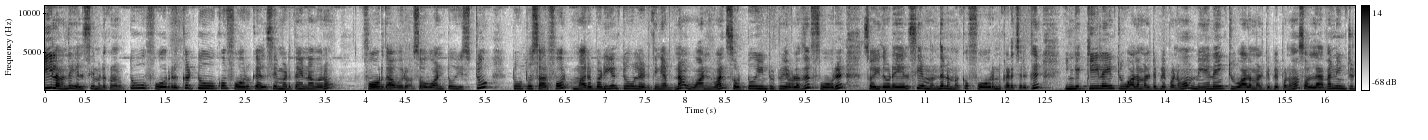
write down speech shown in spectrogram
கீழே வந்து எல்சிஎம் எடுக்கணும். டூ ஃபோர் இருக்குது டூக்கும் ஃபோருக்கும் எல்சிஎம் எடுத்தால் என்ன வரும்? ஃபோர் தான் வரும். So one two is two two two சார் ஃபோர் மறுபடியும் டூவில் எடுத்திங்க அப்படின்னா one one so two into two எவ்வளவு? ஃபோரு ஸோ இதோட எல்சிஎம் வந்து நமக்கு ஃபோர்னு கிடச்சிருக்கு. இங்கே கீழேயும் டூவால் மல்டிப்ளை பண்ணுவோம். மேலையும் டூவால் மல்டிப்ளை பண்ணுவோம். ஸோ லெவன் இன்ட்டு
